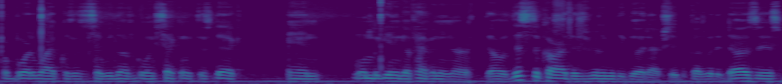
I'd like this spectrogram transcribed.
for board wipe because as I said we love going second with this deck and one beginning of heaven and earth. Though this is a card that's really really good actually because what it does is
